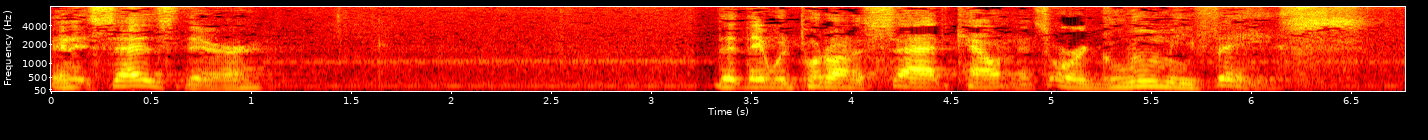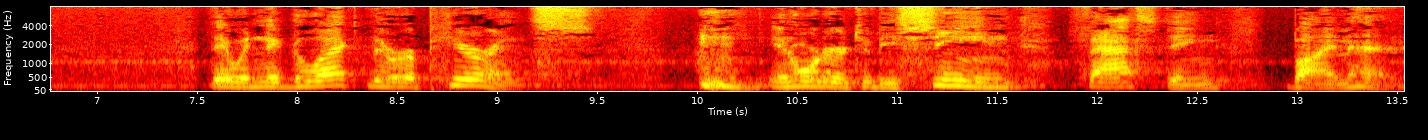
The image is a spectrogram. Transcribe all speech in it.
And it says there that they would put on a sad countenance or a gloomy face. They would neglect their appearance in order to be seen fasting by men.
